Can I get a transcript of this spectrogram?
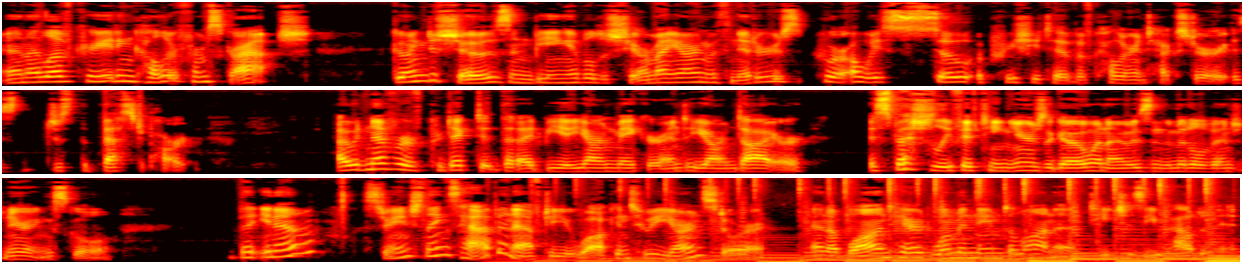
and I love creating color from scratch. Going to shows and being able to share my yarn with knitters, who are always so appreciative of color and texture, is just the best part. I would never have predicted that I'd be a yarn maker and a yarn dyer, especially 15 years ago when I was in the middle of engineering school. But you know, strange things happen after you walk into a yarn store, and a blonde haired woman named Alana teaches you how to knit.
